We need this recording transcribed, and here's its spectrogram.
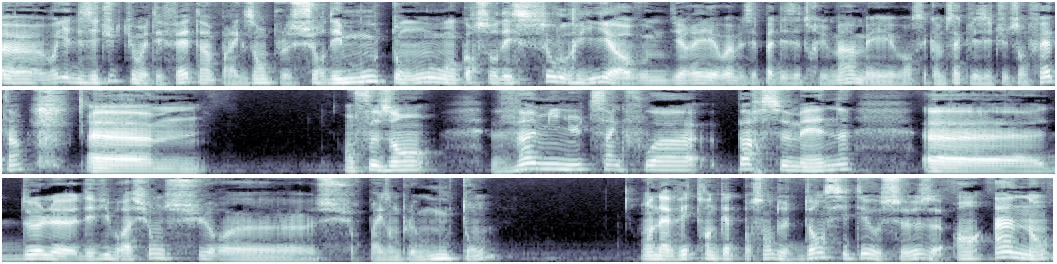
euh, il y a des études qui ont été faites, hein, par exemple sur des moutons ou encore sur des souris. Alors vous me direz, ouais, mais c'est pas des êtres humains, mais bon, c'est comme ça que les études sont faites. Hein. Euh, en faisant 20 minutes 5 fois par semaine euh, de des vibrations sur, euh, sur, par exemple, le mouton, on avait 34% de densité osseuse en un an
